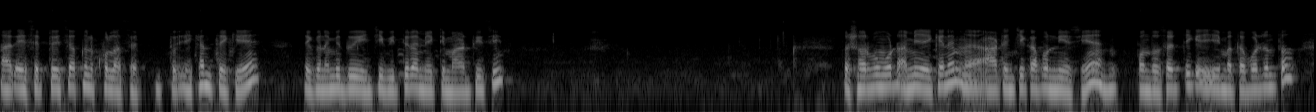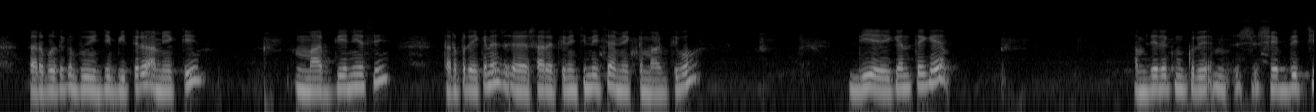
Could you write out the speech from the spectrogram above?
আর এই সেটটা হয়েছে আপনার খোলা সেট তো এখান থেকে দেখুন, আমি দুই ইঞ্চি ভিতরে আমি একটি মার দিয়েছি। তো সর্বমোট আমি এখানে আট ইঞ্চি কাপড় নিয়েছি হ্যাঁ? বন্ধ সাইড থেকে এই মাথা পর্যন্ত। তারপর দেখুন দুই ইঞ্চি ভিতরে আমি একটি মার্ক দিয়ে নিয়েছি। তারপরে এখানে সাড়ে তিন ইঞ্চি নিচে আমি একটা মার্ক দিব। দিয়ে এখান থেকে আমি যেরকম করে শেপ দিচ্ছি,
